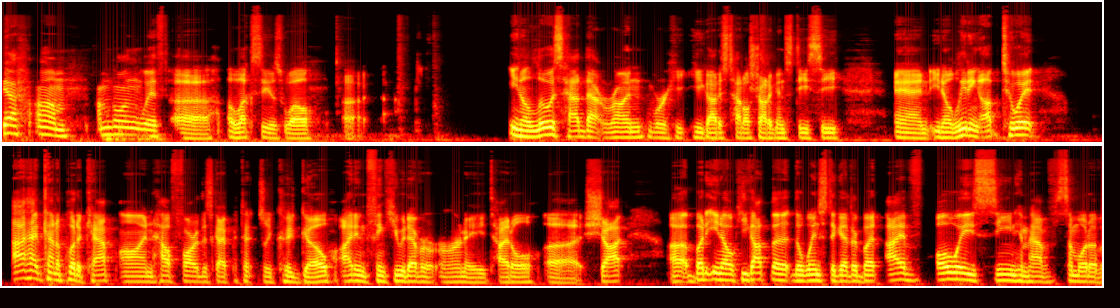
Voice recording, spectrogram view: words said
Yeah, um, I'm going with uh, Alexi as well. Uh, you know, Lewis had that run where he, he got his title shot against DC. And, you know, leading up to it, I had kind of put a cap on how far this guy potentially could go. I didn't think he would ever earn a title uh, shot. Uh, but, you know, he got the, the wins together. But I've always seen him have somewhat of,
